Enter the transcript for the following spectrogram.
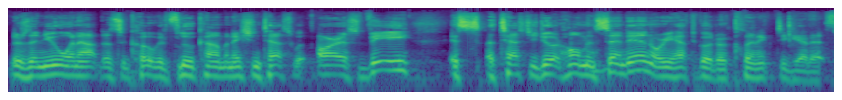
There's a new one out that's a COVID flu combination test with RSV. It's a test you do at home and send in, or you have to go to a clinic to get it.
